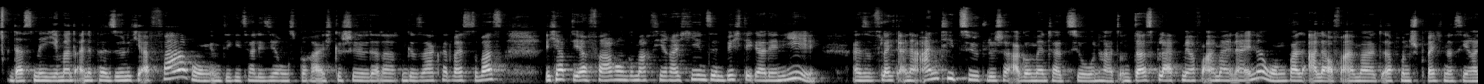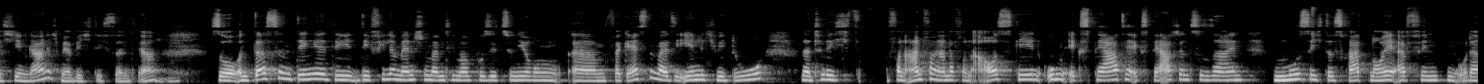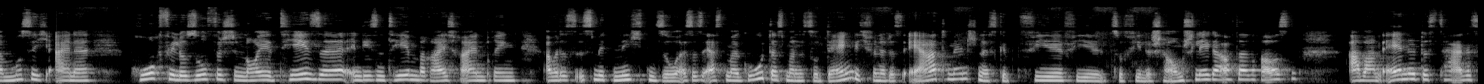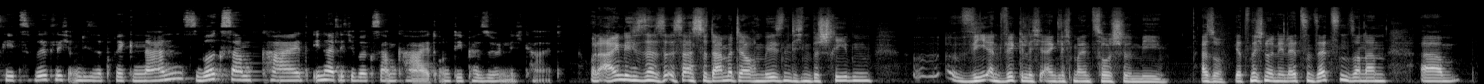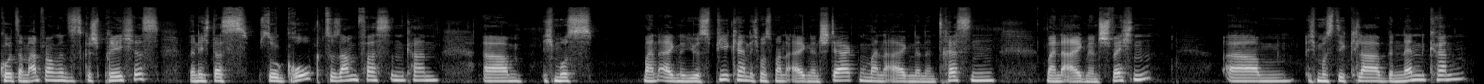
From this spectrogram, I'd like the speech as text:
dass mir jemand eine persönliche Erfahrung im Digitalisierungsbereich geschildert hat und gesagt hat, weißt du was, ich habe die Erfahrung gemacht, Hierarchien sind wichtiger denn je. Also vielleicht eine antizyklische Argumentation hat. Und das bleibt mir auf einmal in Erinnerung, weil alle auf einmal davon sprechen, dass Hierarchien gar nicht mehr wichtig sind. Ja, mhm. So, und das sind Dinge, die, die viele Menschen beim Thema Positionierung ähm, vergessen, weil sie ähnlich wie du natürlich von Anfang an davon ausgehen, um Experte, Expertin zu sein, muss ich das Rad neu erfinden oder muss ich eine hochphilosophische neue These in diesen Themenbereich reinbringen. Aber das ist mitnichten so. Es ist erstmal gut, dass man es so denkt. Ich finde, das ehrt Menschen. Es gibt viel, viel zu viele Schaumschläge auch da draußen. Aber am Ende des Tages geht es wirklich um diese Prägnanz, Wirksamkeit, inhaltliche Wirksamkeit und die Persönlichkeit. Und eigentlich ist das, ist, hast du damit ja auch im Wesentlichen beschrieben, wie entwickle ich eigentlich mein Social Me? Also jetzt nicht nur in den letzten Sätzen, sondern ähm, kurz am Anfang unseres Gespräches, wenn ich das so grob zusammenfassen kann. Ähm, ich muss meinen eigenen USP kennen, ich muss meine eigenen Stärken, meine eigenen Interessen, meine eigenen Schwächen ähm, ich muss die klar benennen können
